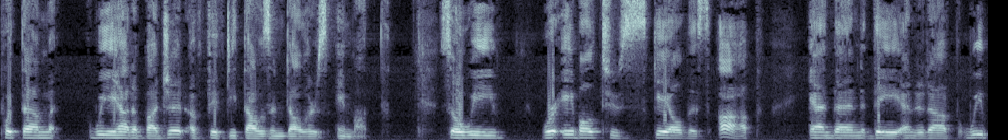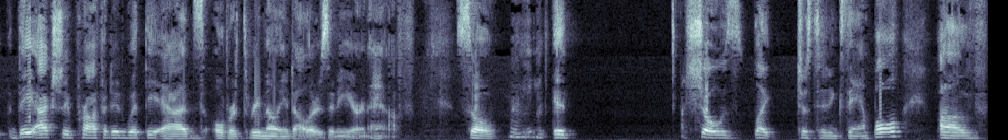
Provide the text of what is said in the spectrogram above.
put them, we had a budget of $50,000 a month. So we were able to scale this up and then they ended up we they actually profited with the ads over three million dollars in a year and a half so mm-hmm. it shows like just an example of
